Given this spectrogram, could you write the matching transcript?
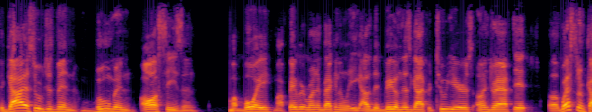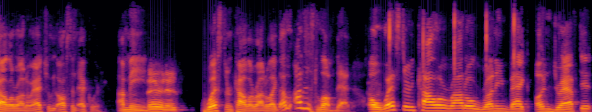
The guys who have just been booming all season, my boy, my favorite running back in the league. I've been big on this guy for two years, undrafted. Uh, Western Colorado, actually, Austin Ekeler. I mean, there it is. Western Colorado. Like I, I just love that. A Western Colorado running back undrafted,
